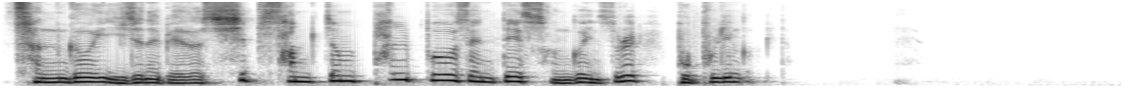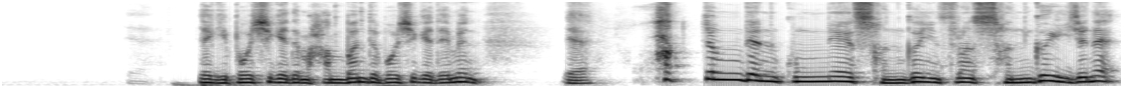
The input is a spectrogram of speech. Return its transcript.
선거 이전에 비해서 13.8%의 선거인 수를 부풀린 겁니다. 예. 여기 보시게 되면 한 번 더 보시게 되면 예. 확정된 국내 선거인 수는 선거 이전에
